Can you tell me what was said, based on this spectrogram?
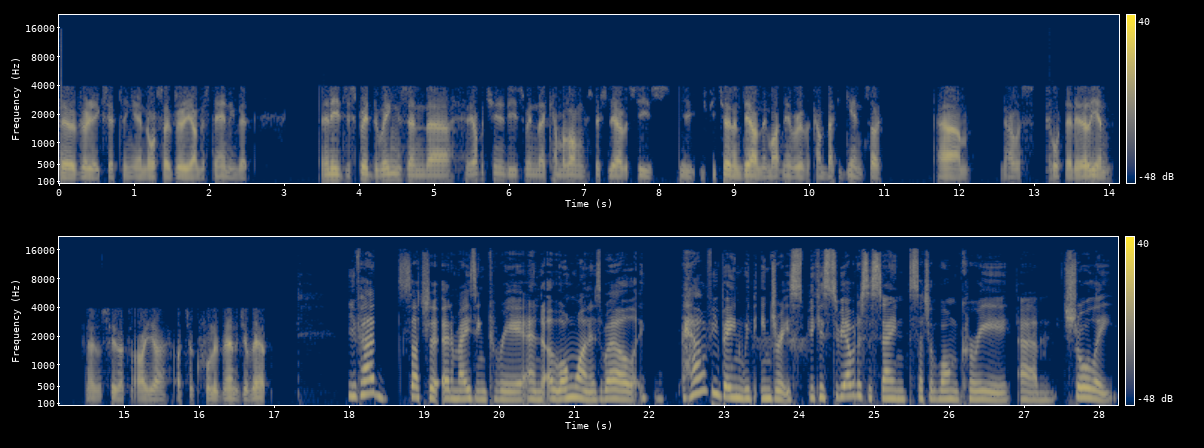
they were very accepting and also very understanding that they need to spread the wings and uh, the opportunities when they come along, especially overseas. You, if you turn them down, they might never ever come back again. So um, I was taught that early, and as I said, I, uh, I took full advantage of that. You've had such a, an amazing career and a long one as well. How have you been with injuries? Because to be able to sustain such a long career, um, surely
